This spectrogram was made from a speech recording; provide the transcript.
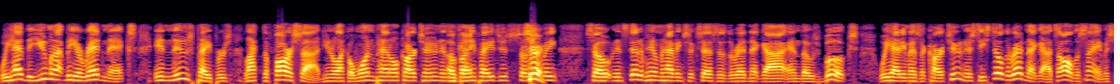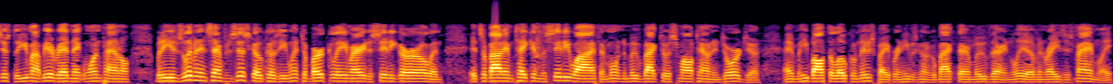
We had the "You Might Be a Rednecks" in newspapers, like the Far Side. You know, like a one-panel cartoon in the Okay. funny pages, so Sure. to speak. So instead of him having success as the redneck guy and those books, we had him as a cartoonist. He's still the redneck guy. It's all the same. It's just the "You Might Be a Redneck" one panel. But he was living in San Francisco because he went to Berkeley, married a city girl, and it's about him taking the city wife and wanting to move back to a small town in Georgia. And he bought the local newspaper, and he was going to go back there and move there and live and raise his family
